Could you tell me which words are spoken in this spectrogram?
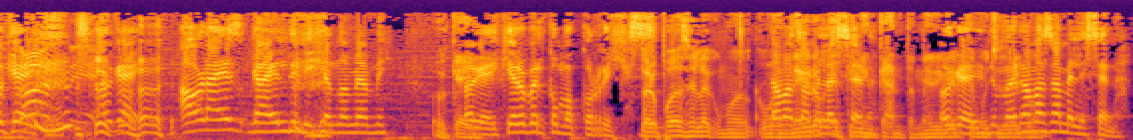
Ok, ok. Ahora es Gael dirigiéndome a mí. Ok. Ok, quiero ver cómo corriges. Pero puedo hacerla como, como Nada más negro. la Es que escena. me encanta, me divierte Ok, mucho. nada más dame la escena.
